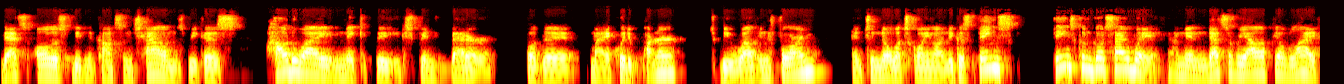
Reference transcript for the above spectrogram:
that's always been a constant challenge because how do I make the experience better for the my equity partner to be well informed and to know what's going on because things things can go sideways. I mean, that's a reality of life.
